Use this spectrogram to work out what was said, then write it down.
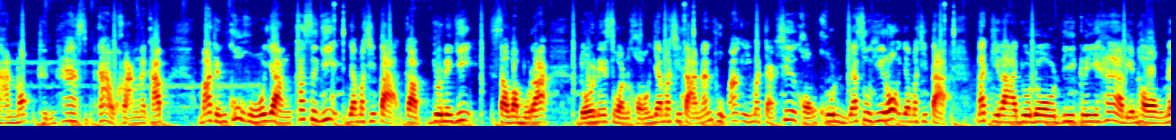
การน็อกถึง 59 ครั้งนะครับ มาถึงคู่หูอย่างคาซึยิยามาชิตะกับโยเนยิซาวามุระ โดยในส่วนของยามาชิตะนั้นถูกอ้างอิงมาจากชื่อของคุณยาสุฮิโร่ยามาชิตะนักกีฬายูโดดีกรี 5 เหรียญทอง ใน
